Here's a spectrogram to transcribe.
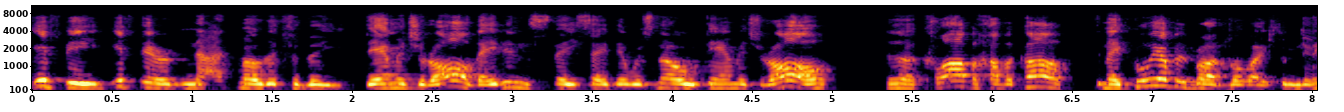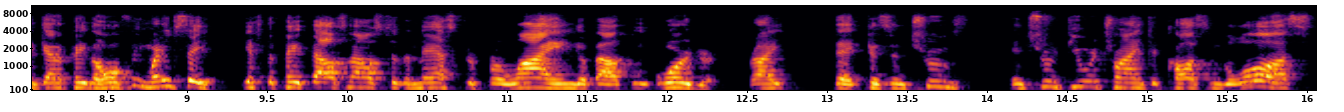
if the if they're not motive for the damage at all, they didn't. They say there was no damage at all. The club to make They got to pay the whole thing. Why do you say you have to pay thousand dollars to the master for lying about the order, right? That because in truth, in truth, you were trying to cause him the loss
